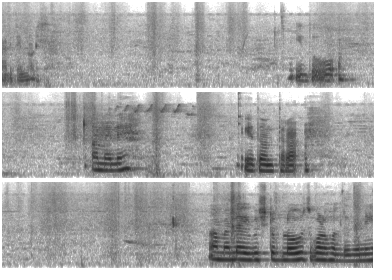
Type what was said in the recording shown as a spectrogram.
ಮಾಡಿದ್ದೀನಿ ನೋಡಿ. ಇದು ಆಮೇಲೆ ಇದೊಂಥರ ಆಮೇಲೆ ಇವಿಷ್ಟು ಬ್ಲೌಸ್ಗಳು ಹೊಲಿದಿದ್ದೀನಿ.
